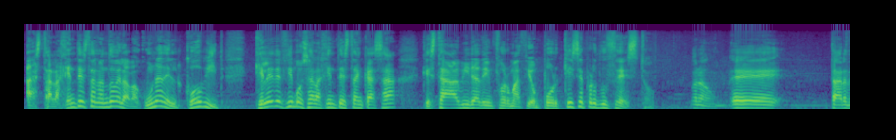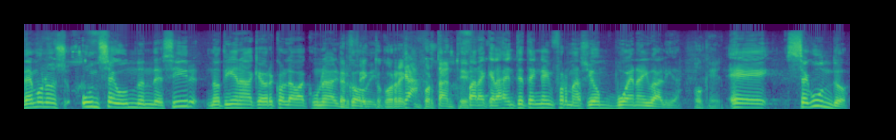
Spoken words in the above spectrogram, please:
hasta la gente está hablando de la vacuna del COVID. ¿Qué le decimos a la gente que está en casa que está ávida de información? ¿Por qué se produce esto? Bueno, eh, tardémonos un segundo en decir, no tiene nada que ver con la vacuna del COVID. Perfecto, correcto, importante. Para que la gente tenga información buena y válida. Eh, segundo,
